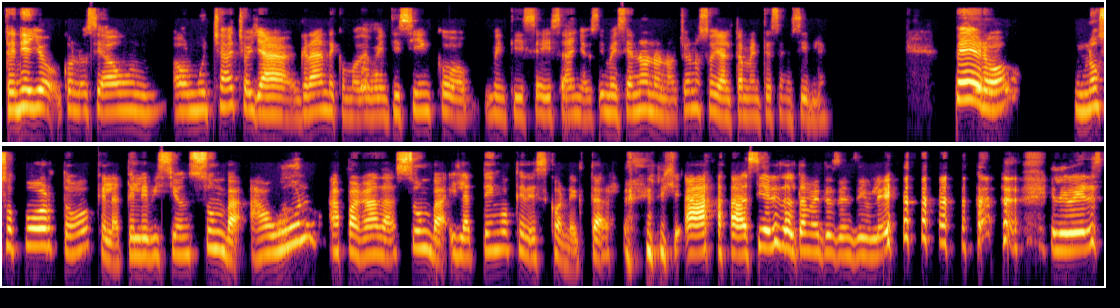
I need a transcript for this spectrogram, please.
tenía yo, conocí a un, a un muchacho ya grande, como de 25, 26 años, y me decía, no, no, no, yo no soy altamente sensible. Pero no soporto que la televisión zumba, aún apagada, zumba, y la tengo que desconectar. dije, ah, sí eres altamente sensible. y le digo, eres,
